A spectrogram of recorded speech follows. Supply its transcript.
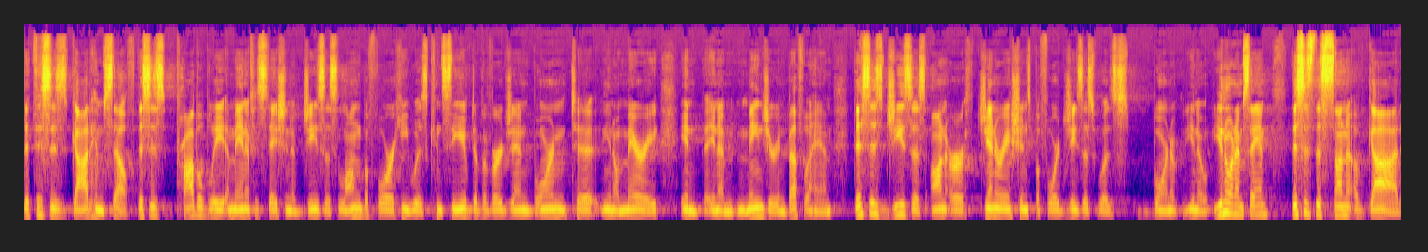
that this is God Himself. This is probably a manifestation of Jesus long before He was conceived of a virgin, born to you know, Mary in, in a manger in Bethlehem. This is Jesus on earth generations before Jesus was born. Of, you, know, you know what I'm saying? This is the Son of God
